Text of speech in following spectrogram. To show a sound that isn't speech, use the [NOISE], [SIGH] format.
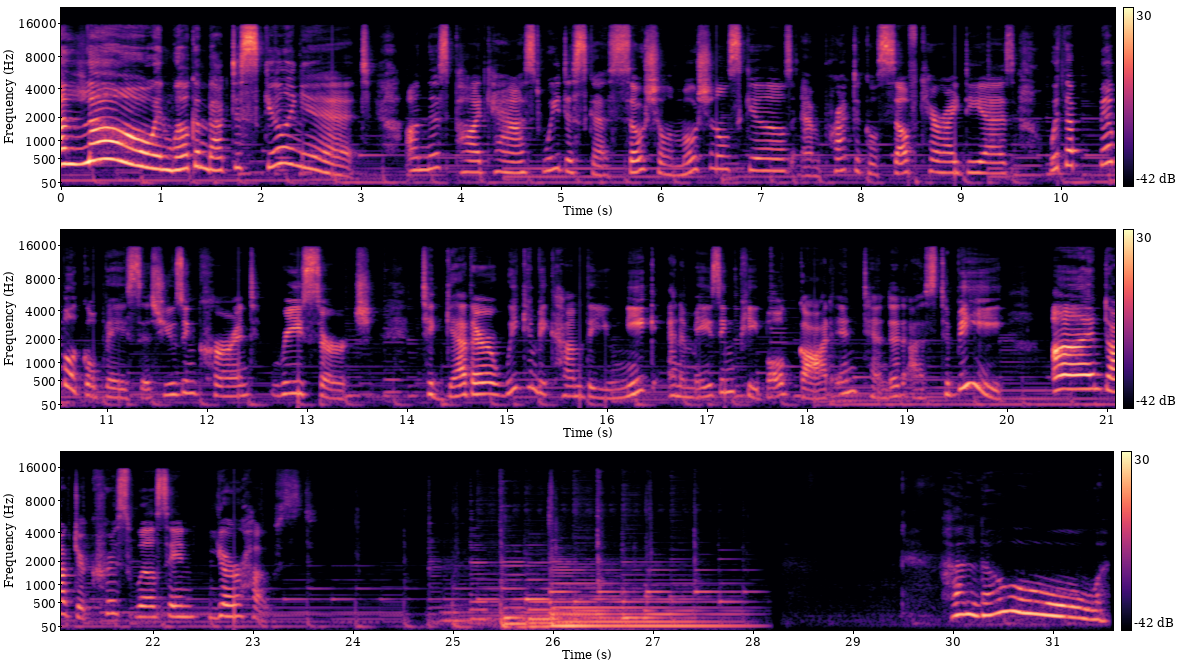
Hello, and welcome back to Skilling It. On this podcast, we discuss social emotional skills and practical self care ideas with a biblical basis using current research. Together, we can become the unique and amazing people God intended us to be. I'm Dr. Chris Wilson, your host. Hello.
